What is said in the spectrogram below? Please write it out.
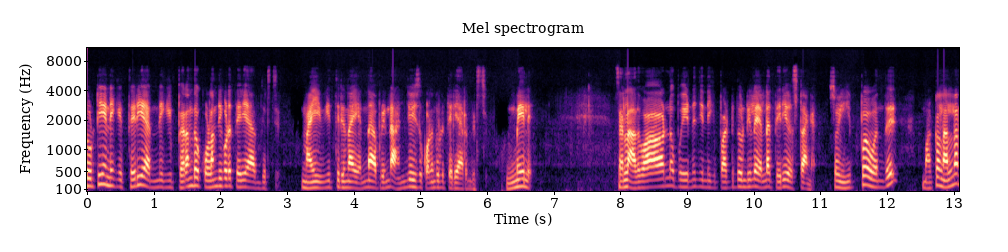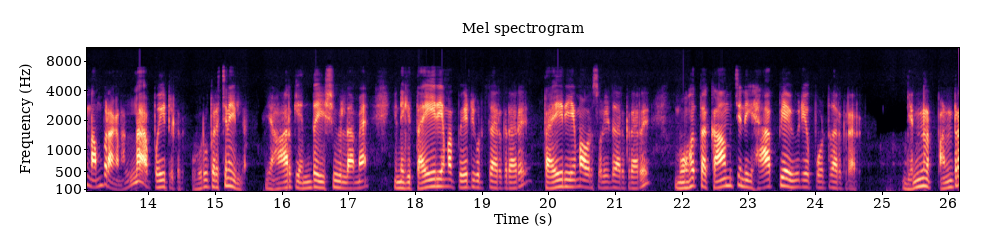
தொட்டி இன்றைக்கி தெரிய இன்றைக்கி பிறந்த குழந்தை கூட தெரிய ஆரம்பிச்சிருச்சு. மை வீத்திரினா என்ன அப்படின்ட்டு அஞ்சு வயசு குழந்தை கூட தெரிய ஆரம்பிச்சிருச்சு. உண்மையிலே. சரி அது வாடில் போயிருந்துச்சு இன்றைக்கி பட்டி தொண்டியில் எல்லாம் தெரிய வச்சுட்டாங்க. ஸோ இப்போ வந்து மக்கள் நல்லா நம்புகிறாங்க நல்லா போயிட்டுருக்குது. ஒரு பிரச்சனையும் இல்லை. யாருக்கும் எந்த இஷ்யூ இல்லாமல் இன்றைக்கி தைரியமாக பேட்டி கொடுத்து தான் இருக்கிறாரு. தைரியமாக அவர் சொல்லிட்டு தான் இருக்கிறாரு. முகத்தை காமிச்சு இன்றைக்கி ஹாப்பியாக வீடியோ போட்டு தான் இருக்கிறாரு. என்ன பண்ணுற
